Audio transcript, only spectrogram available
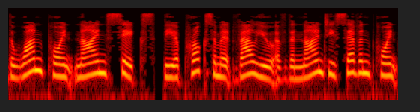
The 1.96, the approximate value of the 97.5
